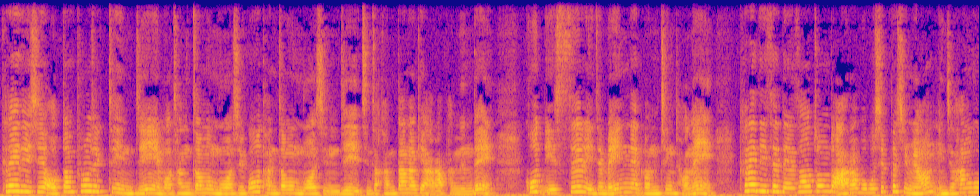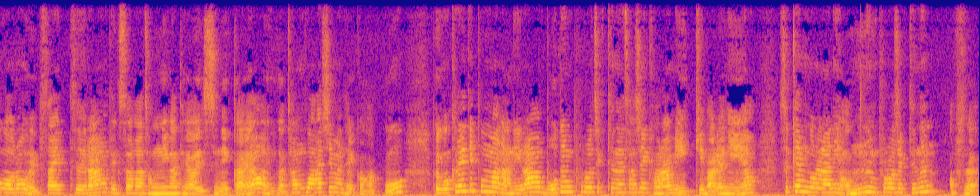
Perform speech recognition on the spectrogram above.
크레딧이 어떤 프로젝트인지 뭐 장점은 무엇이고 단점은 무엇인지 진짜 간단하게 알아봤는데 곧 있을 이제 mainnet launching 전에 크레딧에 대해서 좀 더 알아보고 싶으시면 이제 한국어로 웹사이트랑 백서가 정리가 되어 있으니까요. 이거 참고하시면 될 것 같고 그리고 크레딧뿐만 아니라 모든 프로젝트는 사실 결함이 있기 마련이에요. 스캠 논란이 없는 프로젝트는 없어요.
